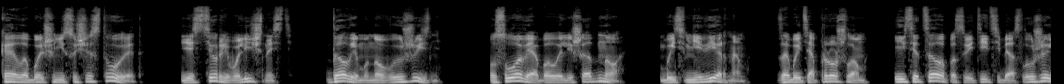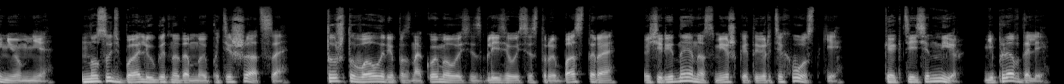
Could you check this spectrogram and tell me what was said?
Кайла больше не существует. Я стер его личность, дал ему новую жизнь. Условие было лишь одно — быть мне верным, забыть о прошлом и всецело посвятить себя служению мне. Но судьба любит надо мной потешаться. То, что Валери познакомилась и сблизилась с сестрой Бастера, очередная насмешка этой вертихвостки. Как тесен мир, не правда ли?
